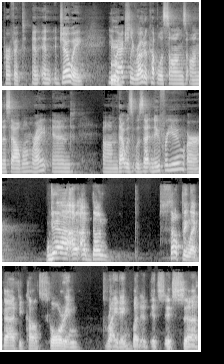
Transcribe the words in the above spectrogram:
Perfect. And and Joey, you mm. actually wrote a couple of songs on this album, right? And um, that was was that new for you, or? Yeah, I, have done something like that if you count scoring writing, but it, it's it's. Uh,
